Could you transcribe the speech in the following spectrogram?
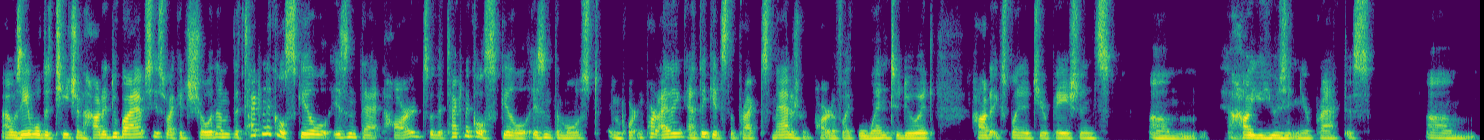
I was able to teach them how to do biopsies so I could show them. The technical skill isn't that hard. So the technical skill isn't the most important part. I think I think it's the practice management part of like when to do it, how to explain it to your patients, um, how you use it in your practice. Um,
